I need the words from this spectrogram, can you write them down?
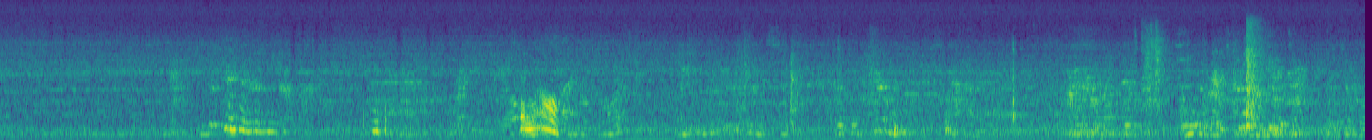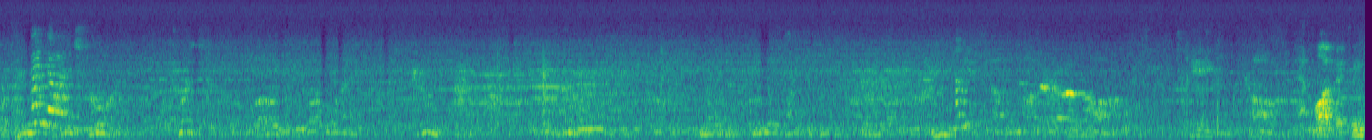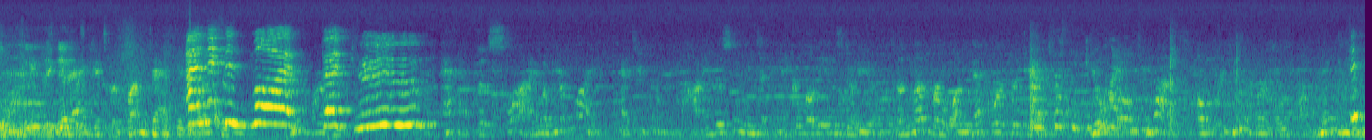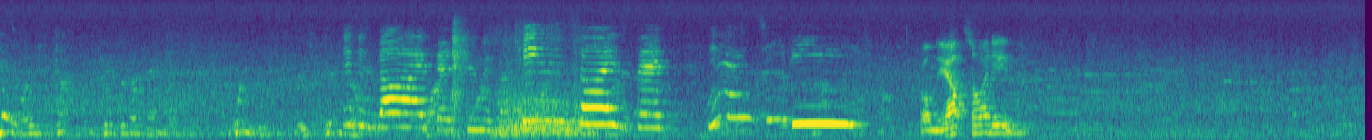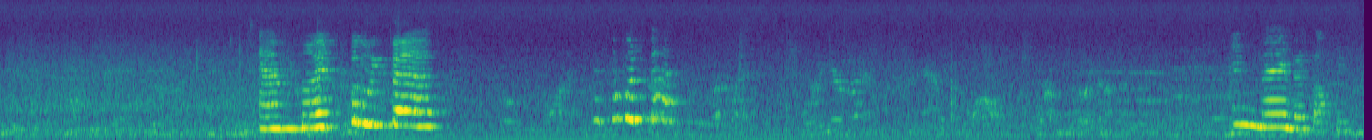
And this is my bedroom. Have the slime of your life as you come in behind the scenes at Nickelodeon Studios, the number one network for kids. just need You'll go nuts over Universal's amazing This is- stories just for kids of attention. This is my bedroom with my king size bed. You know, TV. From the outside in. And my bubbly bath. My bubbly bath. And my my bathroom.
